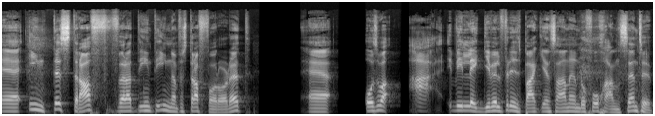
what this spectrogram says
Eh, inte straff, för att det är inte innanför straffområdet. Eh, och så bara, ah, vi lägger väl frisparken så han ändå får chansen typ.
